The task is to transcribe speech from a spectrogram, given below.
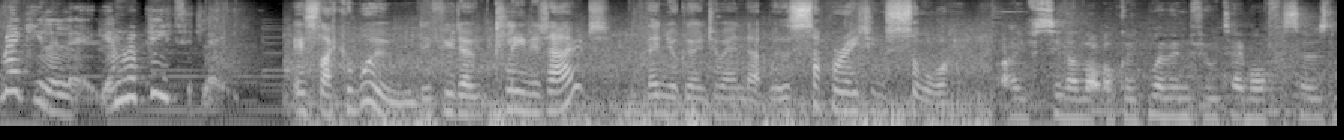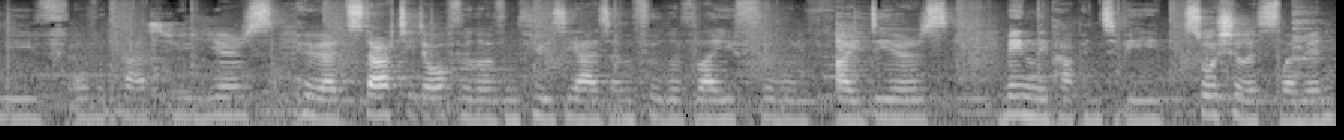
regularly and repeatedly. It's like a wound. If you don't clean it out, then you're going to end up with a suppurating sore. I've seen a lot of good women full-time officers leave over the past few years who had started off full of enthusiasm, full of life, full of ideas, mainly happened to be socialist women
